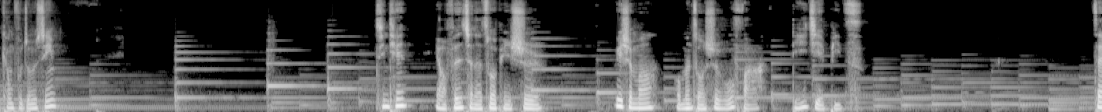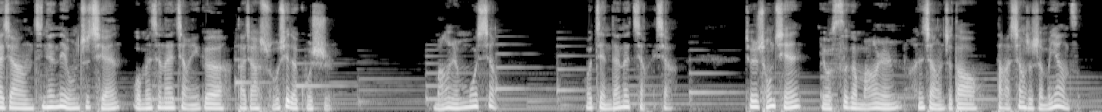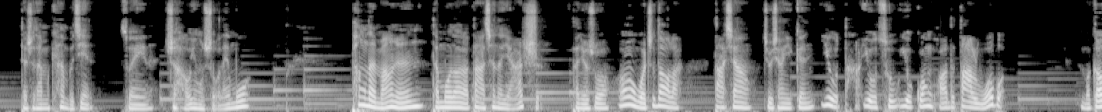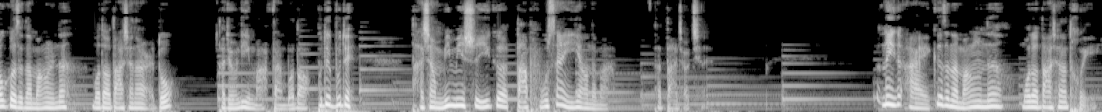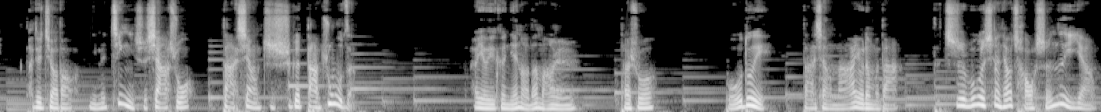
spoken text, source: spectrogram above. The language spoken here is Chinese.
康复中心”。今天要分享的作品是：为什么我们总是无法理解彼此？在讲今天内容之前，我们先来讲一个大家熟悉的故事——盲人摸象。我简单的讲一下，就是从前有四个盲人，很想知道大象是什么样子，但是他们看不见，所以呢，只好用手来摸。胖的盲人他摸到了大象的牙齿，他就说：“哦，我知道了，大象就像一根又大又粗又光滑的大萝卜。”那么高个子的盲人呢，摸到大象的耳朵。他就立马反驳道：“不对，不对，大象明明是一个大蒲扇一样的嘛！”他大叫起来。那个矮个子的盲人呢，摸到大象的腿，他就叫道：“你们尽是瞎说，大象只是个大柱子。”还有一个年老的盲人，他说：“不对，大象哪有那么大？它只不过像条草绳子一样。”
